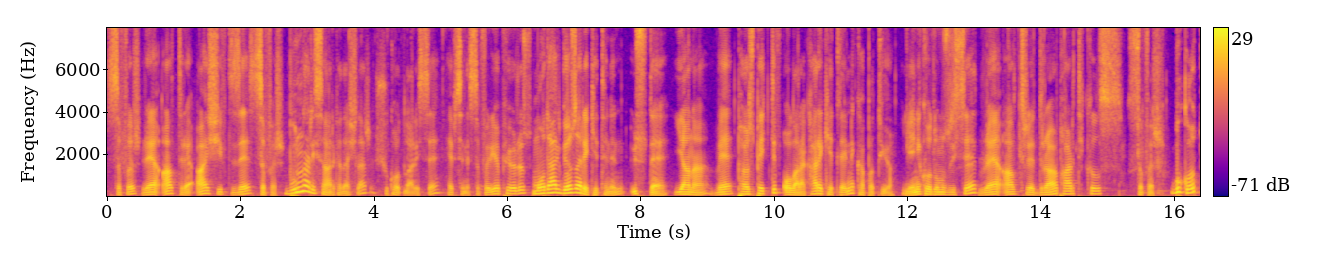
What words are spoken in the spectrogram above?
0, R alt R I Shift Z 0. Bunlar ise arkadaşlar şu kodlar ise hepsini 0 yapıyoruz. Model göz hareketinin üstte, yana ve perspektif olarak hareketlerini kapatıyor. Yeni kodumuz ise R alt R Draw Particles 0. Bu kod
